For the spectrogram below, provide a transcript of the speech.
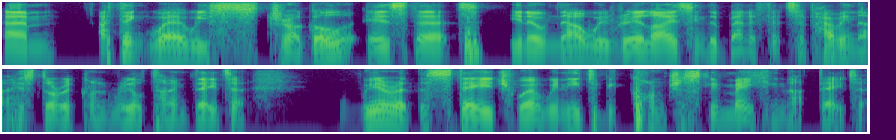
Um, I think where we struggle is that, you know, now we're realizing the benefits of having that historical and real-time data we're at the stage where we need to be consciously making that data.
